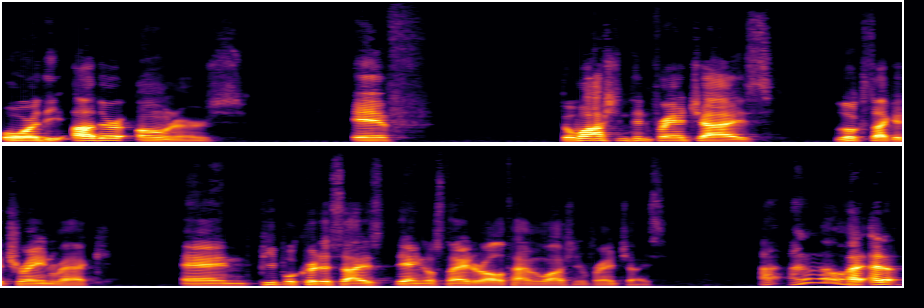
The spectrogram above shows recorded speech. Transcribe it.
or the other owners if the Washington franchise looks like a train wreck and people criticize Daniel Snyder all the time in the Washington franchise? I, I don't know. I, I don't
